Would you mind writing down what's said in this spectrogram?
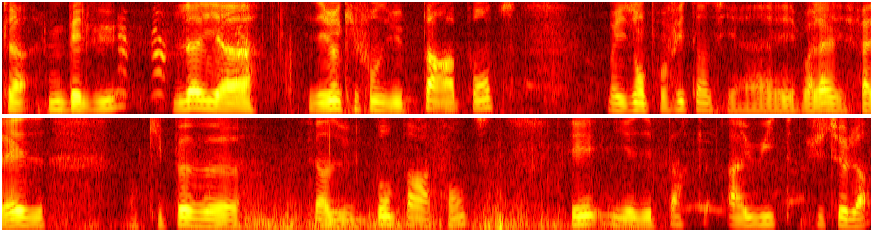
Donc là, une belle vue. Là, il y a, des gens qui font du parapente. Bah, ils en profitent. Hein, voilà, les falaises. Donc, ils peuvent euh, faire du bon parapente. Et il y a des parcs à 8 juste là.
